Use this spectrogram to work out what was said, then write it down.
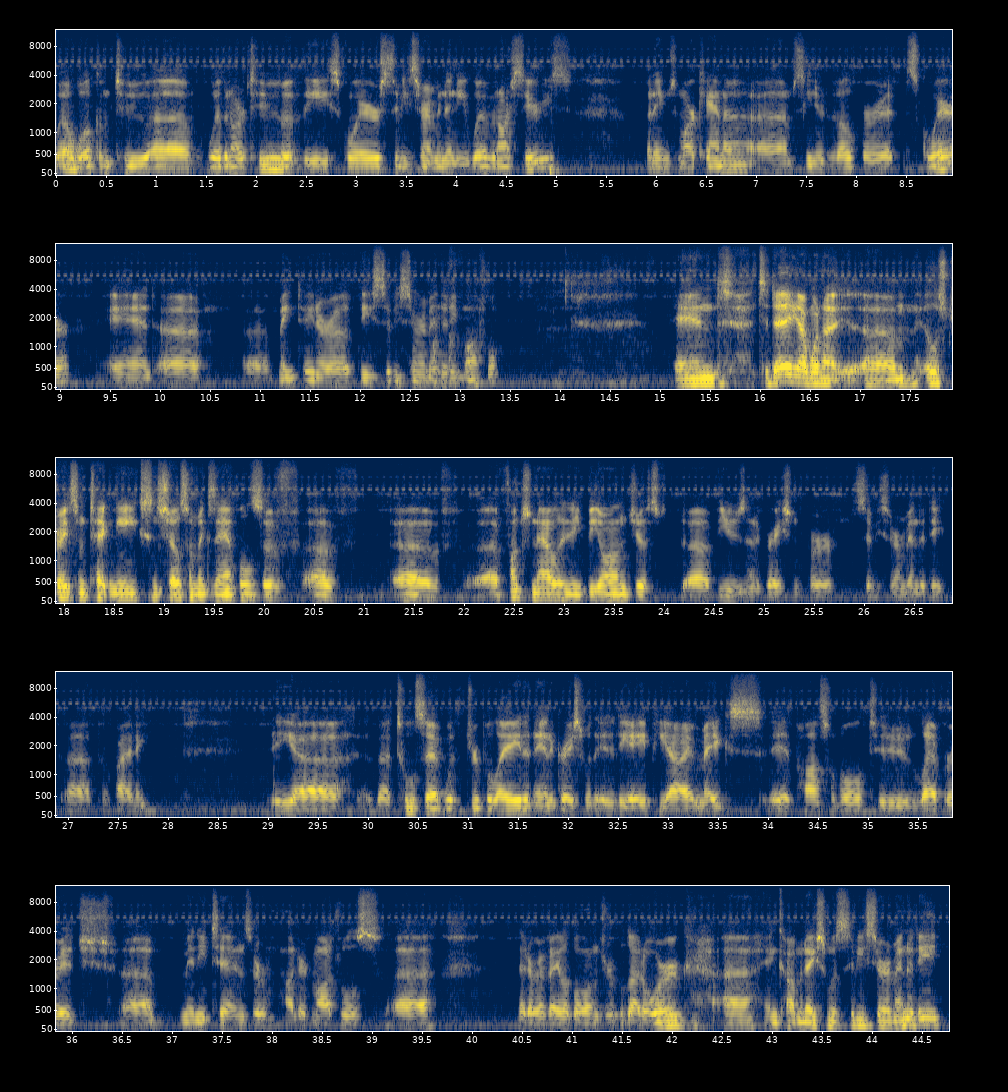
well, welcome to uh, webinar two of the Skvare Civi Entity webinar series. My name is Mark Hanna. I'm senior developer at Skvare and uh, uh, maintainer of the Civi Entity module. And today I want to um, illustrate some techniques and show some examples of, of, of uh, functionality beyond just uh, views integration for Civi Entity, uh, providing the uh, the tool set with Drupal 8 and the integration with the API makes it possible to leverage uh, many tens or hundred modules uh, that are available on Drupal.org uh, in combination with CRM Entity.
